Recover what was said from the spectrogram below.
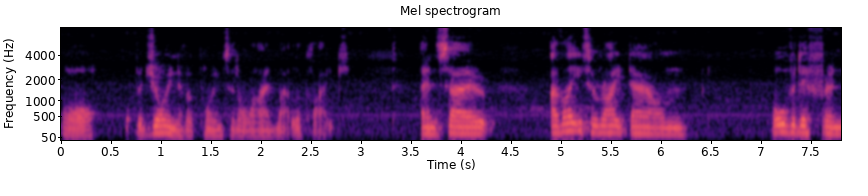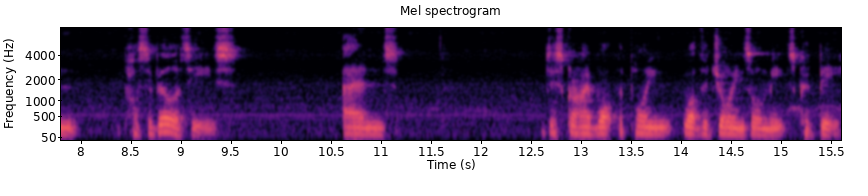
or what the join of a point and a line might look like. And so I'd like you to write down all the different possibilities and describe what the point, what the joins or meets could be.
